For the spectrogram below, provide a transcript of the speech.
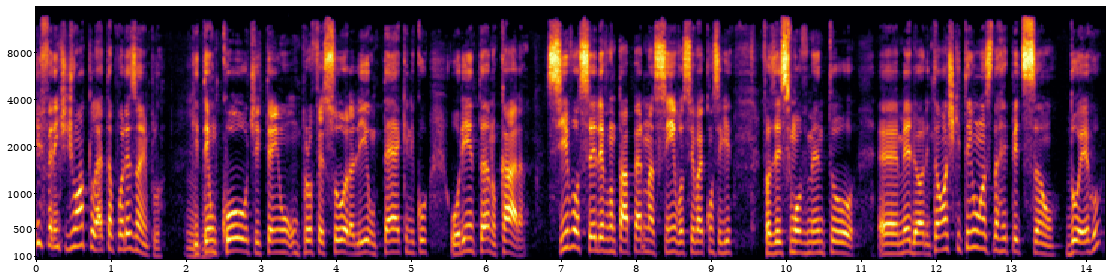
Diferente de um atleta, por exemplo, que tem um coach, tem um professor ali, um técnico orientando, cara. Se você levantar a perna assim, você vai conseguir fazer esse movimento eh, melhor. Então, acho que tem um lance da repetição do erro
